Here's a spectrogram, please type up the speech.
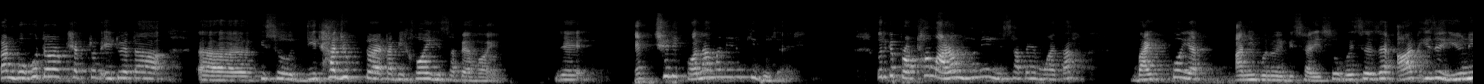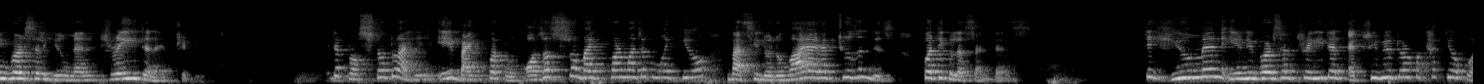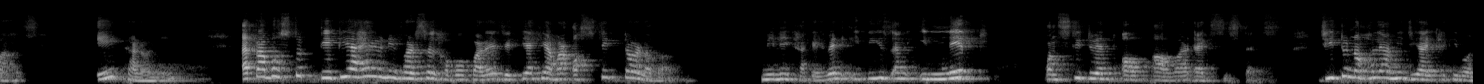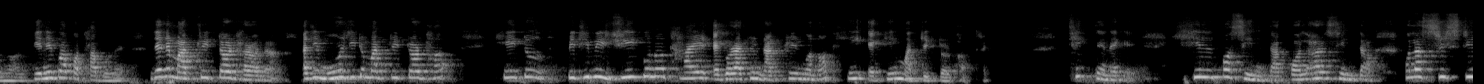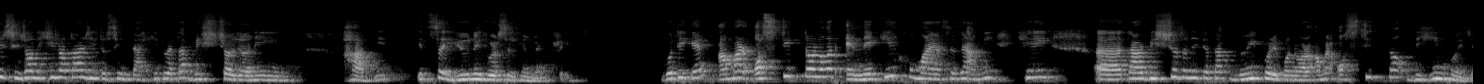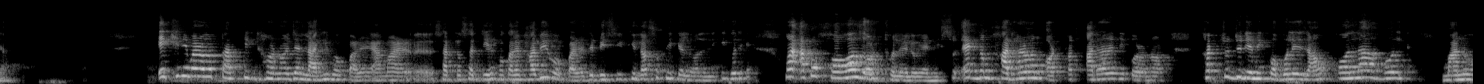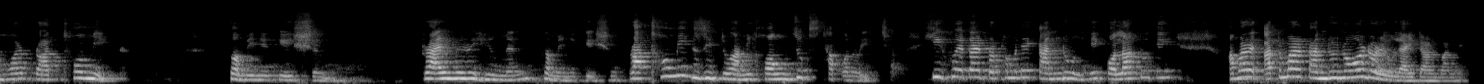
কাৰণ বহুতৰ ক্ষেত্ৰত এইটো এটা কিছু দ্বিধাযুক্ত এটা বিষয় হিচাপে হয় যে একচুৱেলি কলা মানেনো কি বুজায়? গতিকে প্ৰথম আৰম্ভণি হিচাপে মই এটা বাক্য ইয়াত আনিবলৈ বিচাৰিছো হৈছে যে art is a universal human trait and attribute এতিয়া প্ৰশ্নটো আহিল এই বাক্যটো অজস্ৰ বাক্যৰ মাজত মই কিয় বাছি ললো? Why I have chosen this particular sentence যে হিউমেন ইউনিভাৰ্চেল ট্ৰেড এণ্ড এট্ৰিবিউটৰ কথা কিয় কোৱা হৈছে? এই কাৰণে এটা বস্তু তেতিয়াহে ইউনিভাৰ্চেল হ'ব পাৰে যেতিয়া সি আমাৰ অস্তিত্বৰ লগত মিলি থাকে। When it is an innate constituent of our existence যিটো নহলে আমি জীয়াই থাকিব নোৱাৰো। তেনেকুৱা কথাবোৰে যেনে মাতৃত্বৰ ধাৰণা। আজি মোৰ যিটো মাতৃত্বৰ ভাৱ সেইটো পৃথিৱীৰ যিকোনো ঠাইৰ এগৰাকী নাত্ৰীৰ মনত সেই একেই মাতৃত্বৰ ভাৱ থাকে। ঠিক তেনেকে শিল্প চিন্তা কলাৰ চিন্তা কলা সৃষ্টিৰ সৃজনশীলতাৰ যিটো চিন্তা সেইটো এটা বিশ্বজনীন ভাৱ it's a universal human trait গতিকে আমাৰ অস্তিত্বৰ লগত এনেকেই সোমাই আছে যে আমি সেই তাৰ বিশ্বজনীনতাক নুই কৰিব নোৱাৰো। আমাৰ অস্তিত্ব বিহীন হৈ যাওঁ। এইখিনি বাৰু অলপ তাত্বিক ধৰণৰ যেন লাগিব পাৰে আমাৰ ছাত্ৰ ছাত্ৰীসকলে ভাবিব পাৰে যে বেছি ফিলচফিকেল হ'ল নেকি। গতিকে মই আকৌ সহজ অৰ্থলৈ লৈ আনিছো। একদম সাধাৰণ অৰ্থত সাধাৰণীকৰণৰ ক্ষেত্ৰত যদি আমি ক'বলৈ যাওঁ কলা হ'ল মানুহৰ প্ৰাথমিক কমিউনিকেশ্যন প্ৰাইমেৰী হিউমেন কমিউনিকেশ্যন প্ৰাথমিক যিটো আমি সংযোগ স্থাপনৰ ইচ্ছা শিশু এটাৰ প্ৰথমতে কান্দোন সেই কলাটো সেই আমাৰ আত্মাৰ কান্দোনৰ দৰে ওলাই তাৰ মানে।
